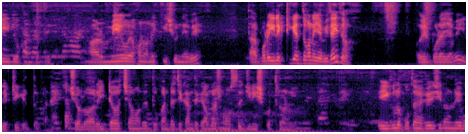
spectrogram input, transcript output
এই দোকানটাতে আর মেয়েও এখন অনেক কিছু নেবে। তারপরে ইলেকট্রিকের দোকানে যাবি, তাই তো? ওই পরে যাবে ইলেকট্রিকের দোকানে। চলো, আর এইটা হচ্ছে আমাদের দোকানটা, যেখান থেকে আমরা সমস্ত জিনিসপত্র নিই। এইগুলো প্রথমে ভেবেছিলাম নেব,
